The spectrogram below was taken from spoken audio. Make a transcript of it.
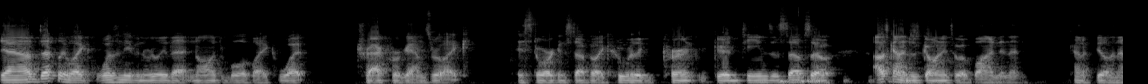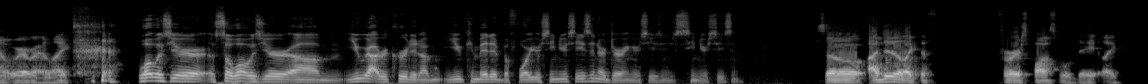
Yeah, I definitely like wasn't even really that knowledgeable of like what track programs were like historic and stuff, like who were the current good teams and stuff. So I was kind of just going into it blind and then kind of feeling out wherever I liked. What was your so what was your um you got recruited um you committed before your senior season or during your season senior season? so I did it like the first possible date, like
